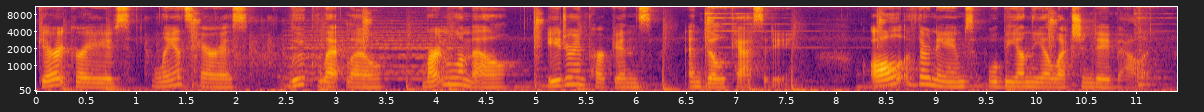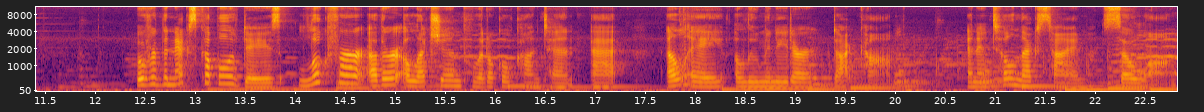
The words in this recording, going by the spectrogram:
Garrett Graves, Lance Harris, Luke Letlow, Martin Lemelle, Adrian Perkins, and Bill Cassidy. All of their names will be on the Election Day ballot. Over the next couple of days, look for our other election political content at lailluminator.com. And until next time, so long.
